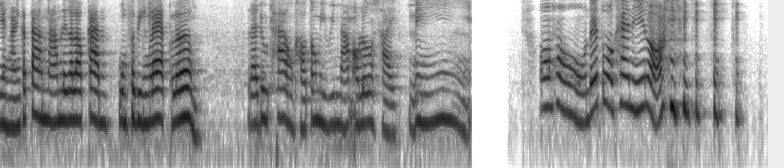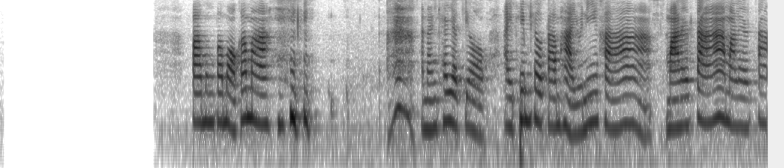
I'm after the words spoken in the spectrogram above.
อย่างนั้นก็ตามน้ำเลยก็แล้วกัน วงสวิงแรกเริ่ม และดูท่าของเขาต้องมีวินน้ำเอาเลิกเอาใช้นี่โอ้โห ได้ตัวแค่นี้เหรอปลามงปลาหมอก็มา อันนั้นแค่หยอกหยอกๆไอเทมที่เราตามหาอยู่นี่ค่ะ มาแล้วจ้ามาแล้วจ้า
